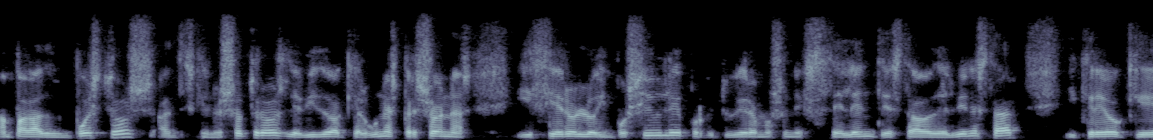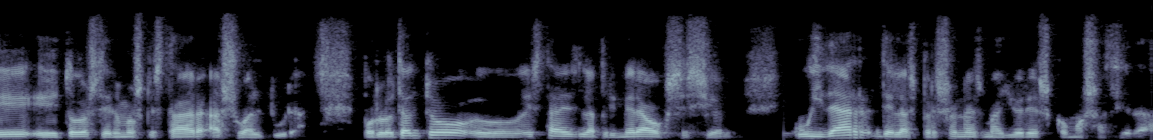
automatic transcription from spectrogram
han pagado impuestos antes que nosotros, debido a que algunas personas hicieron lo imposible porque tuviéramos un excelente estado del bienestar y creo que eh, todos tenemos que estar a su altura. Por lo tanto, oh, esta es la primera obsesión cuidar de las personas mayores como sociedad.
